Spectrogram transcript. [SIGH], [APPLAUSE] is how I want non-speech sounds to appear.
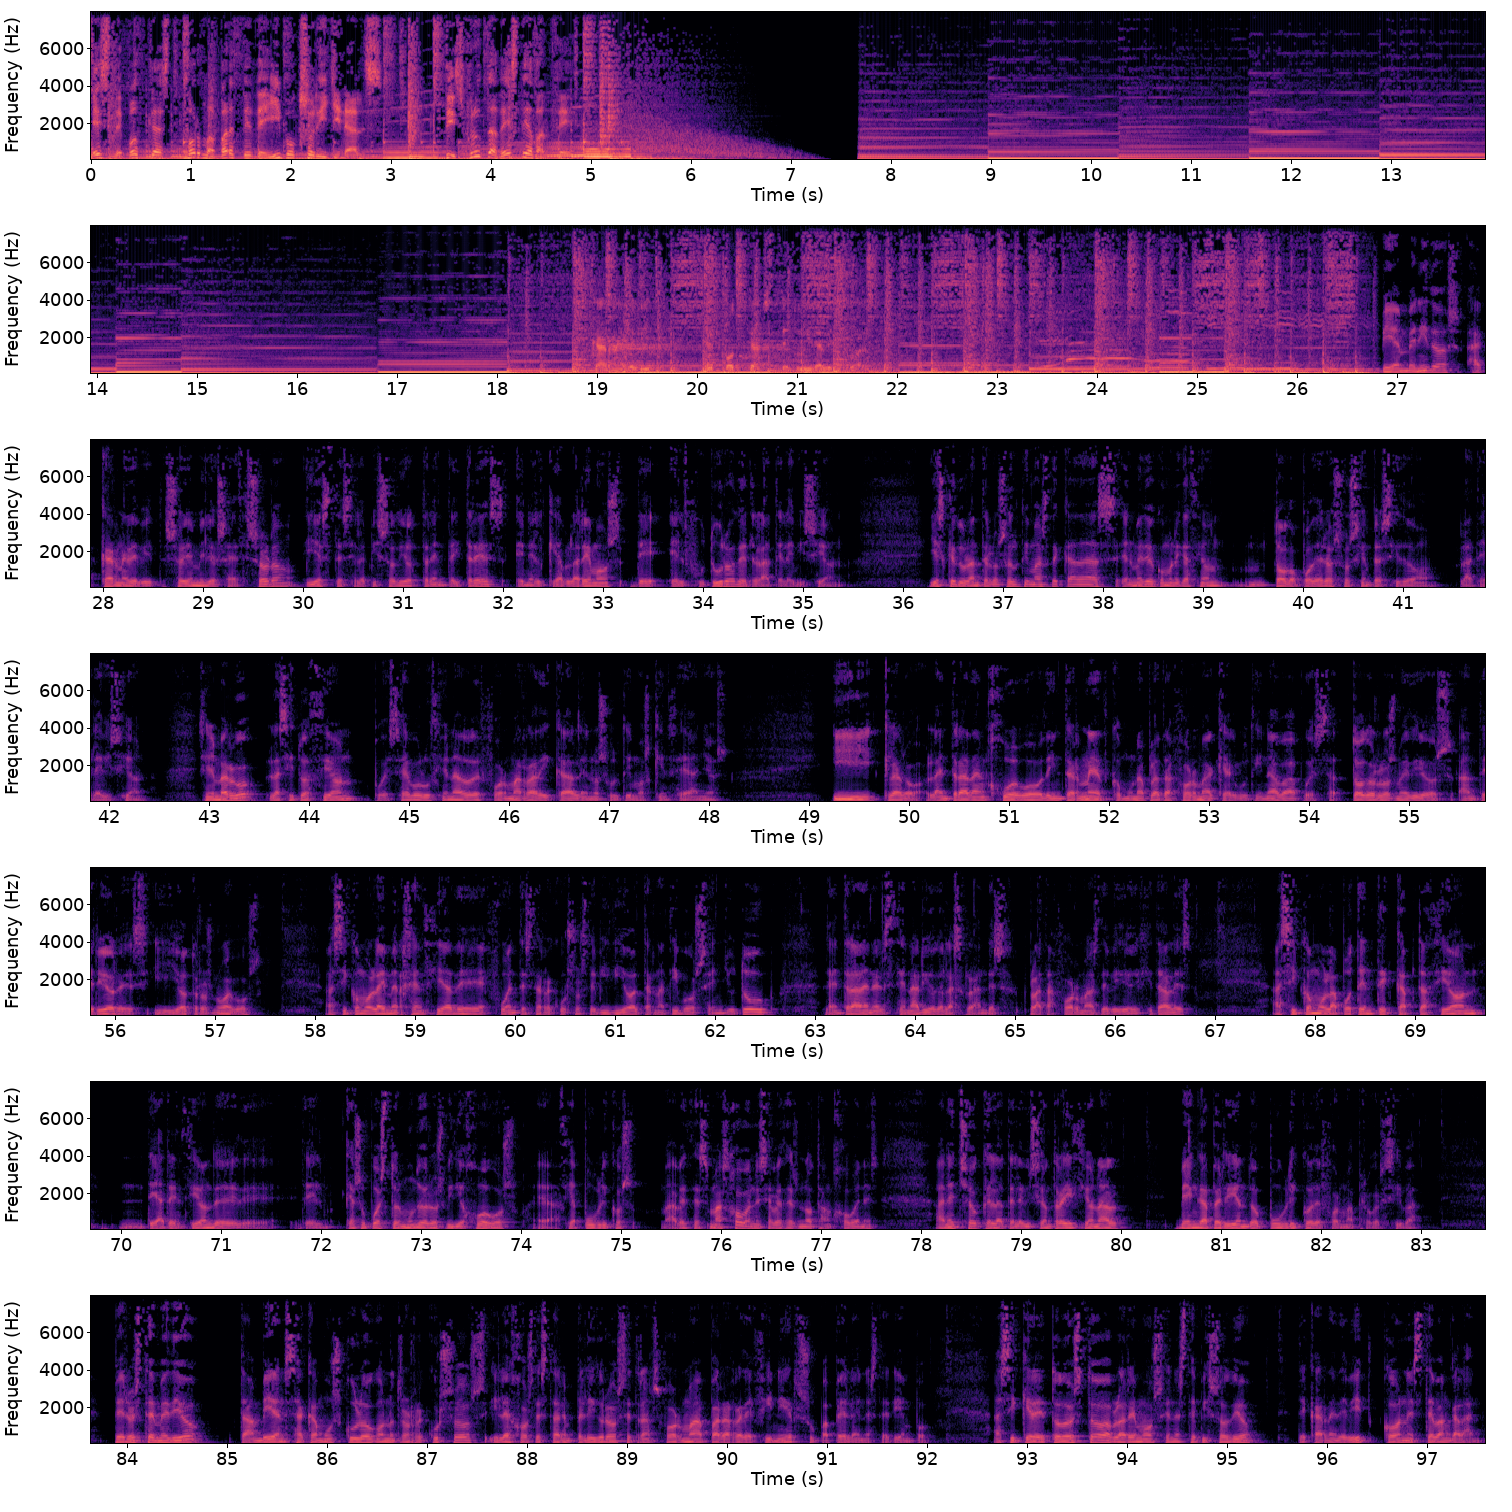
Este podcast forma parte de Evox Originals. Disfruta de este avance. Carne de Vid, el podcast de tu vida. Bienvenidos a Carne de Vid. Soy Emilio Saez Soro y este es el episodio 33 en el que hablaremos de el futuro de la televisión. Y es que durante las últimas décadas el medio de comunicación mm, todopoderoso siempre ha sido la televisión. Sin embargo, la situación pues ha evolucionado de forma radical en los últimos 15 años. Y claro, la entrada en juego de Internet como una plataforma que aglutinaba pues a todos los medios anteriores y otros nuevos, así como la emergencia de fuentes de recursos de vídeo alternativos en YouTube, la entrada en el escenario de las grandes plataformas de vídeo digitales, así como la potente captación de atención de, que ha supuesto el mundo de los videojuegos eh, hacia públicos a veces más jóvenes y a veces no tan jóvenes, han hecho que la televisión tradicional venga perdiendo público de forma progresiva. Pero este medio también saca músculo con otros recursos y lejos de estar en peligro se transforma para redefinir su papel en este tiempo. Así que de todo esto hablaremos en este episodio de Carne de Bit con Esteban Galán,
